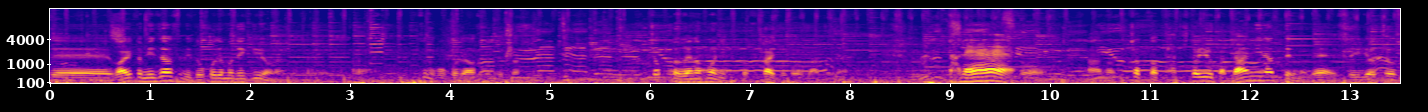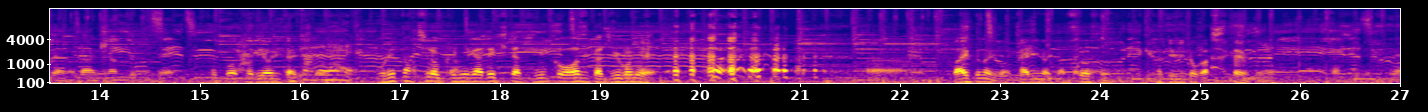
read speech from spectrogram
で割と水遊びどこでもできるような状態だったからいつもここで遊んでたしちょっと上の方に行くと深いところがあって。だねそうあのちょっと滝というか段になってるので水量調整の段になってるのでそこを飛び降りたりして俺たちの国ができた人口わずか15人。バイク乗りでチャリ乗りだったそうそう。焚き火とかしてたよね。らしい。ですね、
